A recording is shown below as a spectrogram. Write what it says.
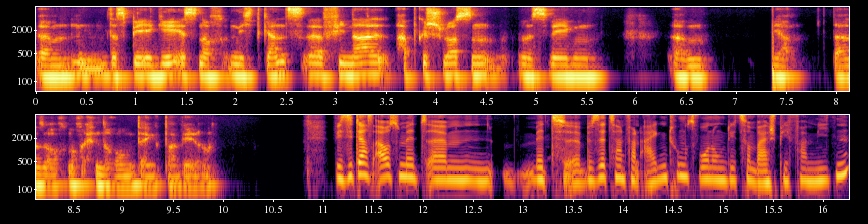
Ähm, das BEG ist noch nicht ganz äh, final abgeschlossen, weswegen ähm, ja, da also auch noch Änderungen denkbar wären. Wie sieht das aus mit, ähm, mit äh, Besitzern von Eigentumswohnungen, die zum Beispiel vermieten?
